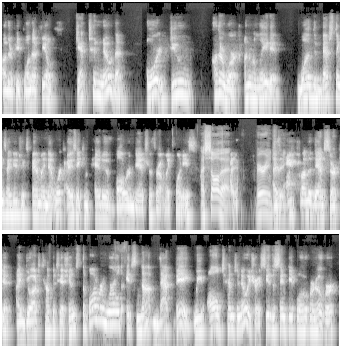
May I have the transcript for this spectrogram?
other people in that field. Get to know them or do other work unrelated. One of the best things I did to expand my network, I was a competitive ballroom dancer throughout my 20s. I saw that. Very interesting. I was active on the dance circuit. I'd go out to competitions. The ballroom world, it's not that big. We all tend to know each other. See the same people over and over,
